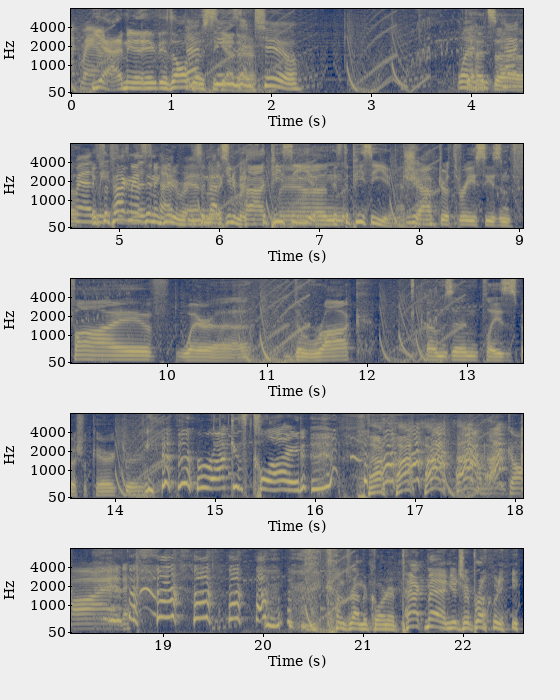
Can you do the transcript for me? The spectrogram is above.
Pac-Man. Yeah, I mean, it, it all That's goes together. season two. When That's, uh, Pac-Man It's the meets Pac-Man Miss Cinematic Universe. Pac-Man. Cinematic Universe. It's the PCU. Pac-Man. It's the PCU, man. Chapter three, season five, where uh, The Rock comes in, plays a special character. The Rock is Clyde. Oh my god. Comes around the corner. Pac-Man, you jabroni.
